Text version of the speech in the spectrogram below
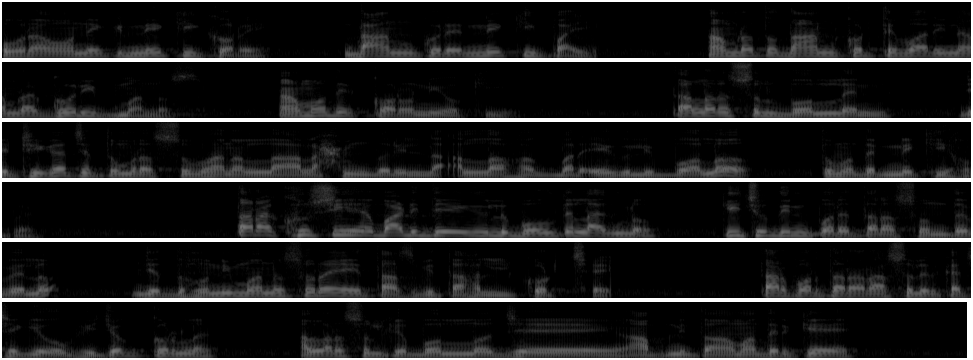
ওরা অনেক নেকি করে, দান করে নেকি পাই আমরা তো দান করতে পারি না, আমরা গরিব মানুষ। আমাদের করণীয় কি? আল্লাহ রসুল বললেন যে, ঠিক আছে তোমরা সুবহান আল্লাহ আলহামদুলিল্লাহ, আল্লাহ আকবার, এগুলি বলো, তোমাদের নেকি হবে। তারা খুশি হয়ে বাড়িতে এগুলো বলতে লাগল। কিছুদিন পরে তারা শুনতে পেল যে ধনী মানুষরা এই তাসবি তাহালিল করছে। তারপর তারা রাসুলের কাছে গিয়ে অভিযোগ করলেন আল্লাহ রসুলকে বলল যে, আপনি তো আমাদেরকে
